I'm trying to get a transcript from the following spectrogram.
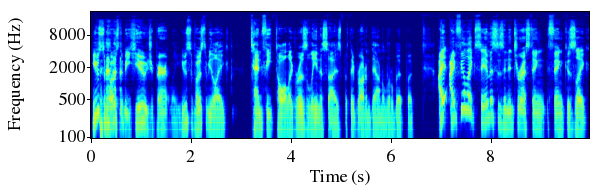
He was supposed to be huge, apparently. He was supposed to be like 10 feet tall, like Rosalina size, but they brought him down a little bit. But I, I feel like Samus is an interesting thing because like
